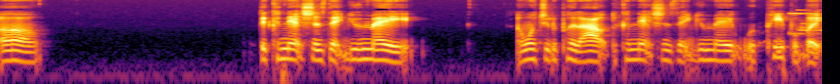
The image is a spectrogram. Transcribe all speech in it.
uh the connections that you made. I want you to put out the connections that you made with people, but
